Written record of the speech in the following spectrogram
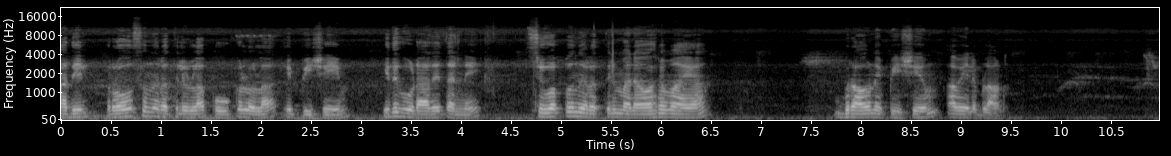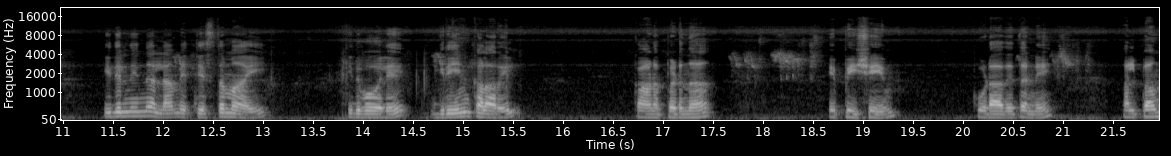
അതിൽ റോസ് നിറത്തിലുള്ള പൂക്കളുള്ള എപ്പീഷ്യയും ഇതുകൂടാതെ തന്നെ ചുവപ്പ് നിറത്തിൽ മനോഹരമായ ബ്രൗൺ എപ്പീഷ്യയും അവൈലബിൾ ആണ്. ഇതിൽ നിന്നെല്ലാം വ്യത്യസ്തമായി ഇതുപോലെ ഗ്രീൻ കളറിൽ കാണപ്പെടുന്ന എപ്പീഷ്യയും കൂടാതെ തന്നെ അല്പം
